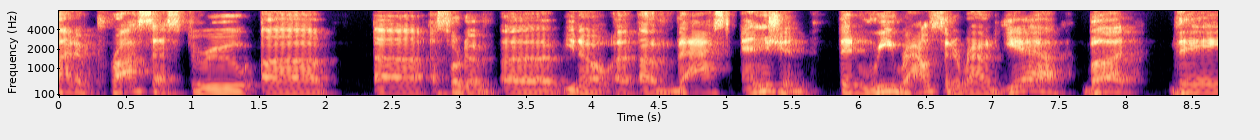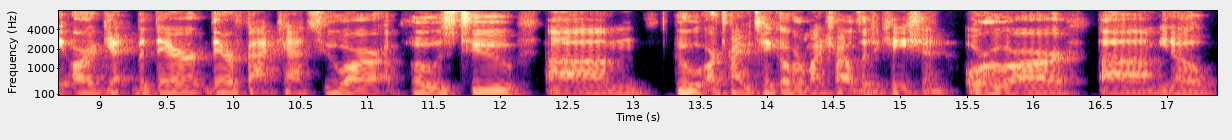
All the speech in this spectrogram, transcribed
kind of processed through uh, uh, a sort of uh, you know a, a, vast engine that reroutes it around. Yeah, but they are get but they're they're fat cats who are opposed to um, who are trying to take over my child's education or who are um, you know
